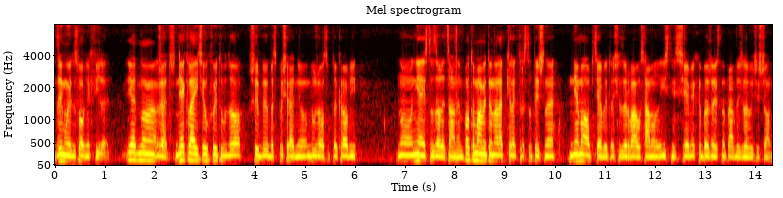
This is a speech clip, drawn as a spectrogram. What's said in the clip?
Zajmuje dosłownie chwilę. Jedna rzecz, nie klejcie uchwytów do szyby bezpośrednio. Dużo osób tak robi. No nie jest to zalecane. Po to mamy te nalepki elektrostatyczne. Nie ma opcji, aby to się zerwało samo istnie z siebie, chyba że jest naprawdę źle wyczyszczone.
